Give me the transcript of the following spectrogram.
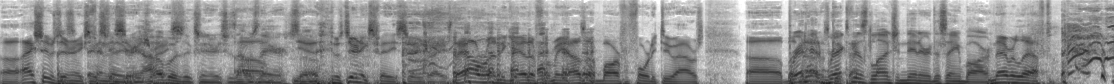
Uh, actually, it was during the Ex- Xfinity Xfinity. Series. I hope it race. was Xfinity Series 'cause I was Um, there, so. Yeah, it was during the Xfinity Series race. They all run together for me. I was at a bar for 42 hours. Uh, but Brett no, had was a good breakfast, lunch, and dinner at the same bar. Never left.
